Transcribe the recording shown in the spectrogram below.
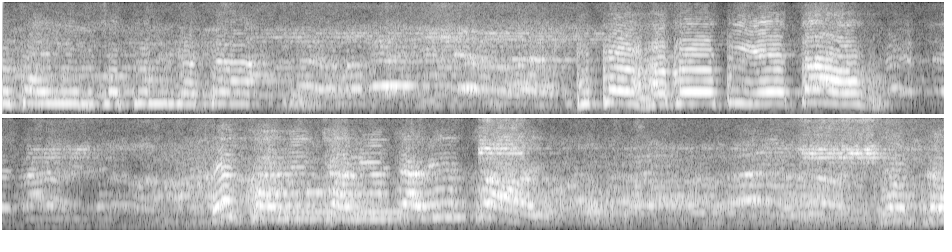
একটাইয়ের জটিলতা দিতে হবে দিয়ে দাও। এ চালি চালি চালি চাই। একটা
